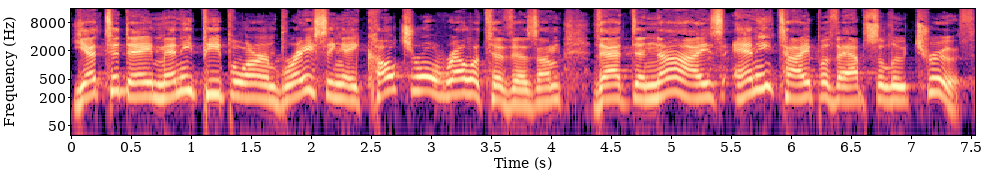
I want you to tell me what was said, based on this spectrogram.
Yet today, many people are embracing a cultural relativism that denies any type of absolute truth.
